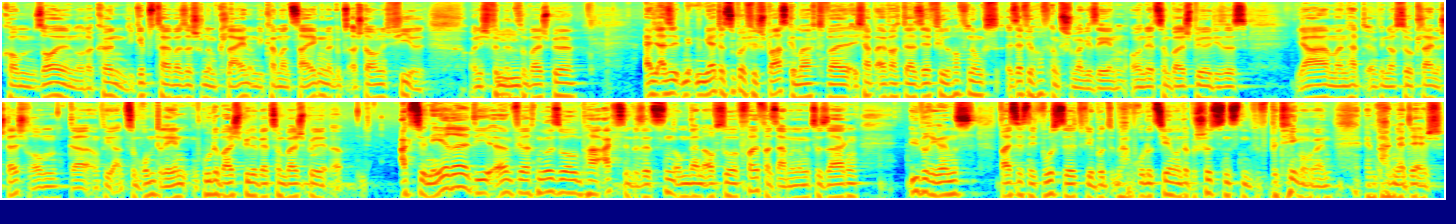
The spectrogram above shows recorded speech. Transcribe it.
kommen sollen oder können, die gibt es teilweise schon im Kleinen und die kann man zeigen, da gibt es erstaunlich viel. Und ich finde mhm. zum Beispiel, also, also mir hat das super viel Spaß gemacht, weil ich habe einfach da sehr viel Hoffnungs, sehr viel Hoffnungsschimmer gesehen. Und jetzt zum Beispiel dieses, ja, man hat irgendwie noch so kleine Stellschrauben da irgendwie zum Rumdrehen. Gute Beispiele wäre zum Beispiel äh, Aktionäre, die irgendwie nur so ein paar Aktien besitzen, um dann auf so Vollversammlungen zu sagen, übrigens, falls ihr es nicht wusstet, wir produzieren unter beschützendsten Bedingungen in Bangladesch.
